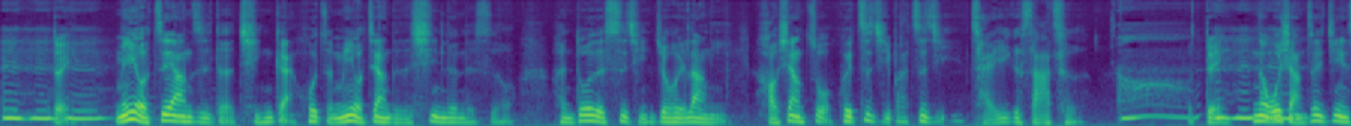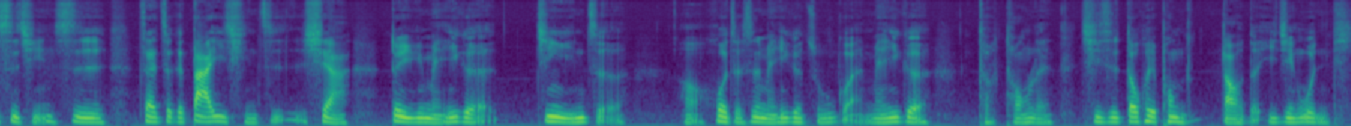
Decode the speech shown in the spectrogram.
嗯哼，对，没有这样子的情感，或者没有这样子的信任的时候，很多的事情就会让你好像做，会自己把自己踩一个刹车。哦，对，那我想这件事情是在这个大疫情之下，对于每一个经营者，哦，或者是每一个主管、每一个同同仁，其实都会碰到的一件问题。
